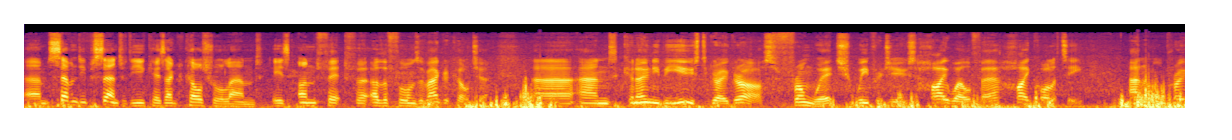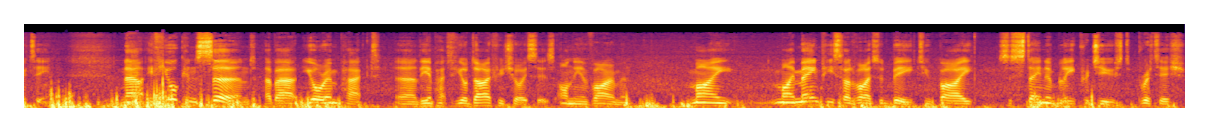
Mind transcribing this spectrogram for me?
Um, 70% of the UK's agricultural land is unfit for other forms of agriculture uh, and can only be used to grow grass, from which we produce high welfare, high quality animal protein. Now, if you're concerned about your impact, uh, the impact of your dietary choices on the environment, my, my main piece of advice would be to buy sustainably produced British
